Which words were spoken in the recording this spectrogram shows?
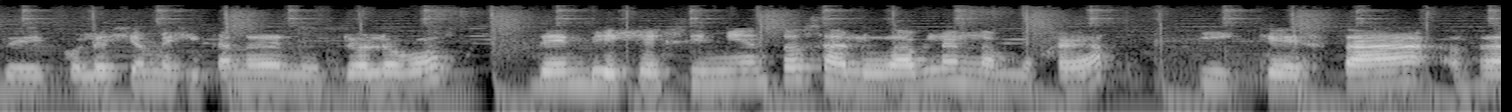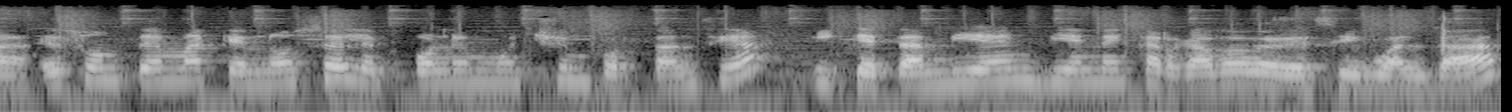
de Colegio Mexicano de Nutriólogos, de envejecimiento saludable en la mujer y que está, es un tema que no se le pone mucha importancia y que también viene cargado de desigualdad.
